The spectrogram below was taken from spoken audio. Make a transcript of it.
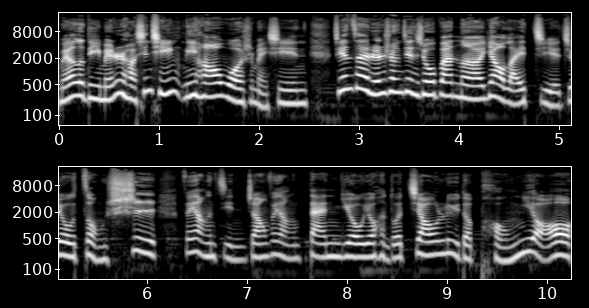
Melody 每日好心情，你好，我是美心。今天在人生进修班呢，要来解救总是非常紧张、非常担忧、有很多焦虑的朋友。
